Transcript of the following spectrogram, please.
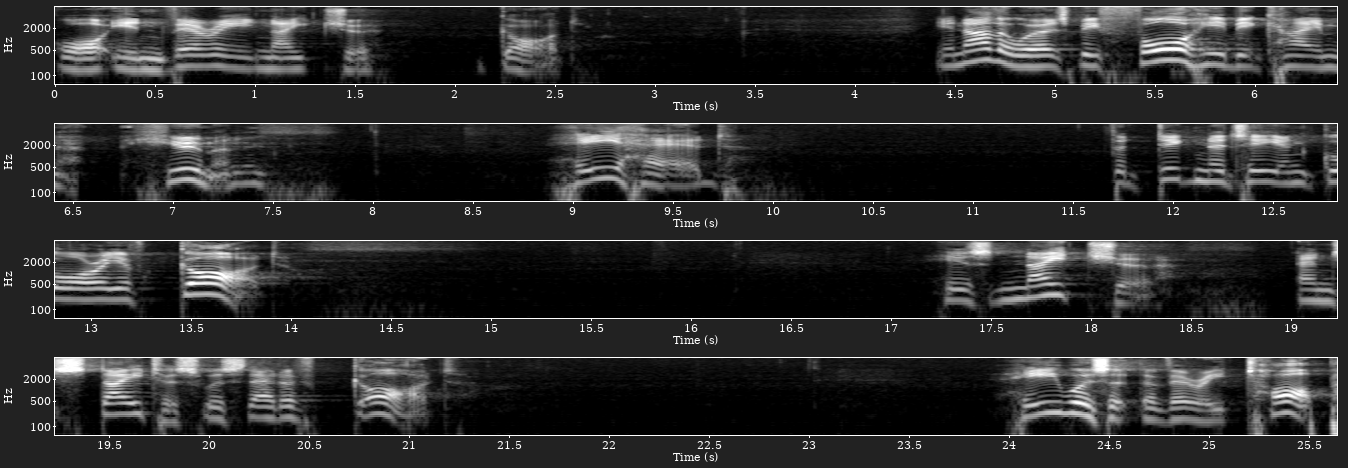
or in very nature God, in other words, before he became human, he had the dignity and glory of God. His nature and status was that of God. He was at the very top.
